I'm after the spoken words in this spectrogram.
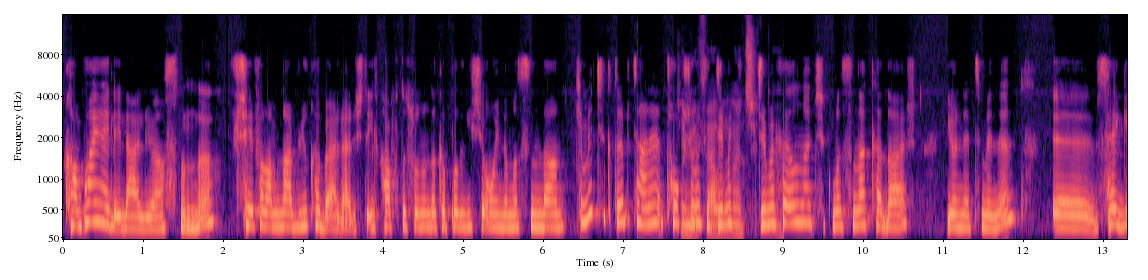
kampanya ile ilerliyor aslında. Şey falan bunlar büyük haberler işte ilk hafta sonunda kapalı gişe oynamasından. Kime çıktı? Bir tane talk Jimmy show Fallon'a Jimmy. Jimmy Fallon'a çıkmasına kadar yönetmenin e, SG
